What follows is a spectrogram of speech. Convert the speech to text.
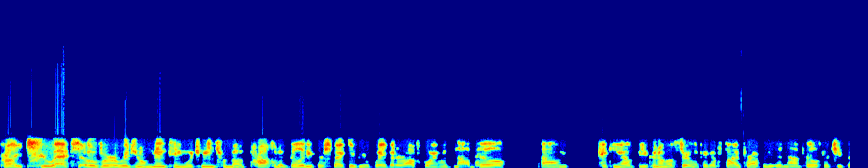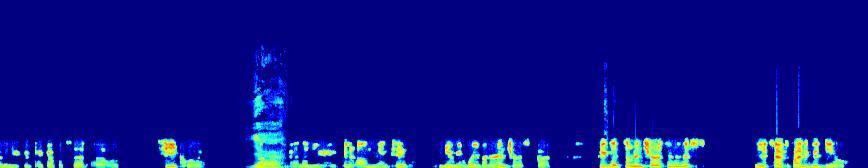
probably 2x over original minting, which means from a profitability perspective, you're way better off going with Nob Hill. Um, picking up, you can almost certainly pick up five properties at Nob Hill for cheaper than you could pick up a set of Seacliff. Yeah. Um, and then you get it unminted and you'll get way better interest. But if you get some interest, I mean, this, you just have to find a good deal.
